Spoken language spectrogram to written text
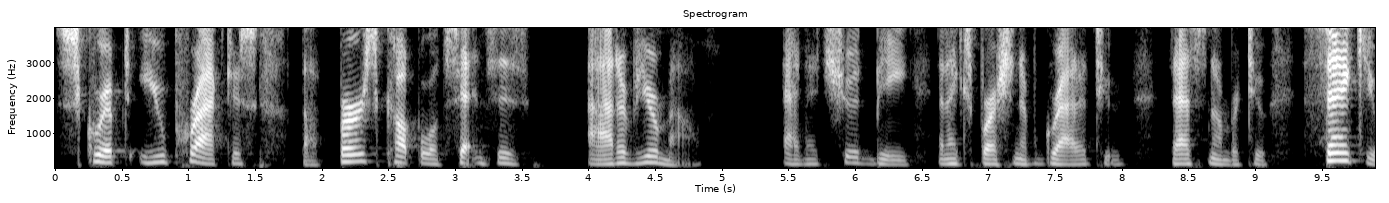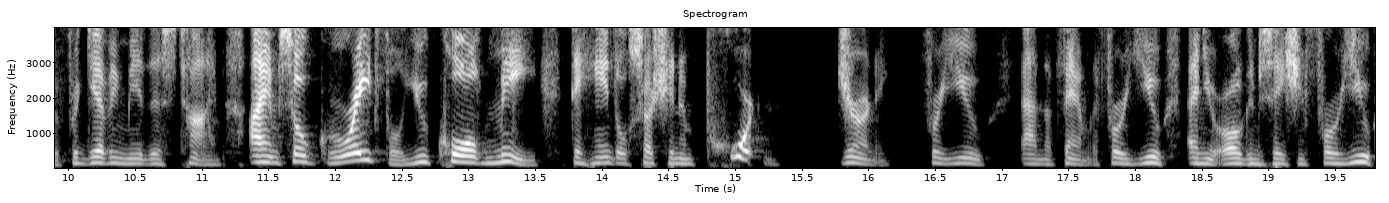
script you practice the first couple of sentences out of your mouth and it should be an expression of gratitude that's number two. Thank you for giving me this time. I am so grateful you called me to handle such an important journey for you and the family, for you and your organization, for you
